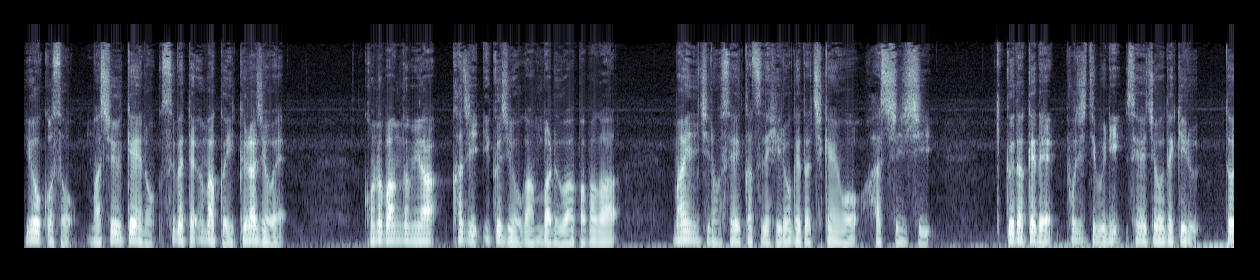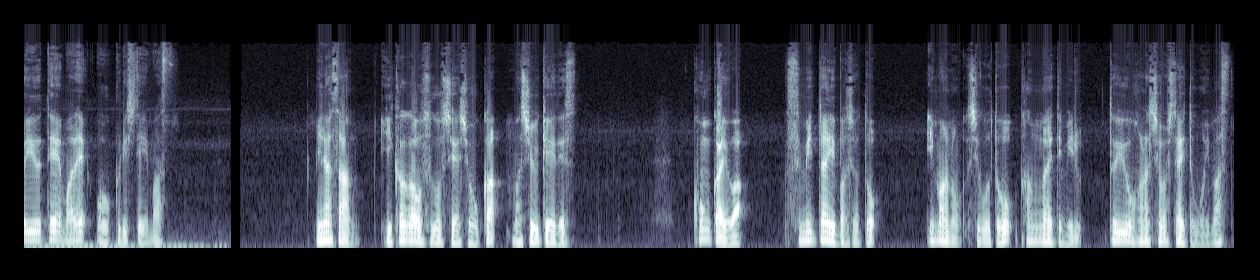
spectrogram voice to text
ようこそ、マシューケイのすべてうまくいくラジオへ。この番組は家事・育児を頑張るワーパパが毎日の生活で広げた知見を発信し、聞くだけでポジティブに成長できるというテーマでお送りしています。皆さん、いかがお過ごしでしょうか？マシューケイです。今回は住みたい場所と今の仕事を考えてみるというお話をしたいと思います。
